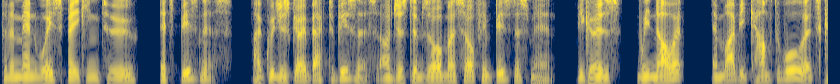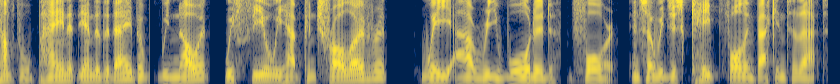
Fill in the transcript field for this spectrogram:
for the men we're speaking to, it's business. Like we just go back to business. I'll just absorb myself in businessman because we know it. It might be comfortable. It's comfortable pain at the end of the day, but we know it. We feel we have control over it. We are rewarded for it. And so we just keep falling back into that.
